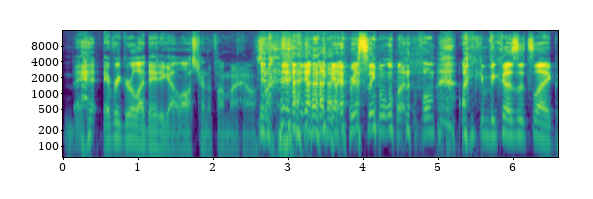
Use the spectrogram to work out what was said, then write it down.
every girl I dated got lost trying to find my house. every single one of them, I can, because it's like,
